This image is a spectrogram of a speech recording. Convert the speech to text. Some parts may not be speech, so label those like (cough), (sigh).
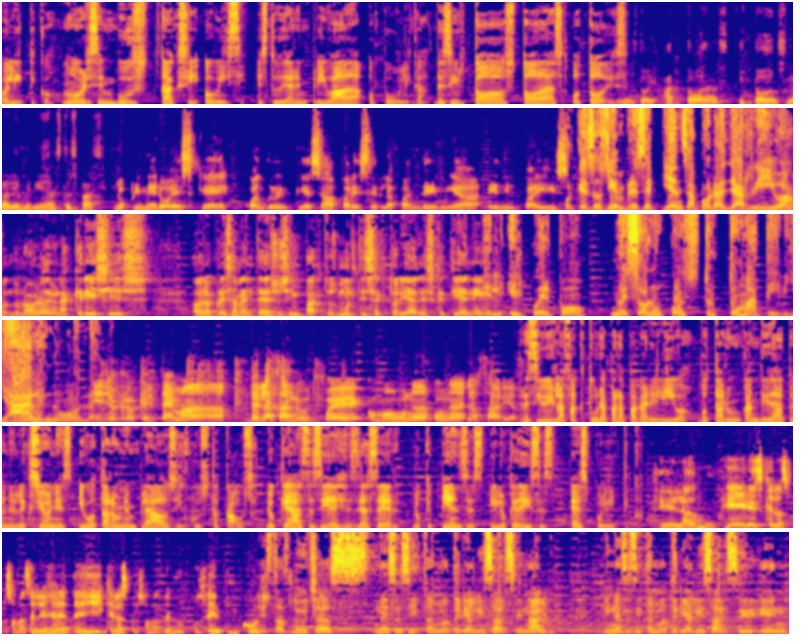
Político, moverse en bus, taxi o bici, estudiar en privada o pública, decir todos, todas o todes. Les doy a todas y todos la bienvenida a este espacio. Lo primero es que cuando empieza a aparecer la pandemia en el país... Porque eso siempre se piensa por allá arriba. Cuando uno habla de una crisis habla precisamente de esos impactos multisectoriales que tiene. El, el, cuerpo no es solo un constructo material, ¿no? Y yo creo que el tema de la salud fue como una, una de las áreas. Recibir la factura para pagar el IVA, votar a un candidato en elecciones y votar a un empleado sin justa causa. Lo que haces y dejes de hacer, lo que pienses y lo que dices es político. Que las mujeres, que las personas LGBTI, que las personas de grupos étnicos. Estas luchas necesitan materializarse en algo y necesitan materializarse en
